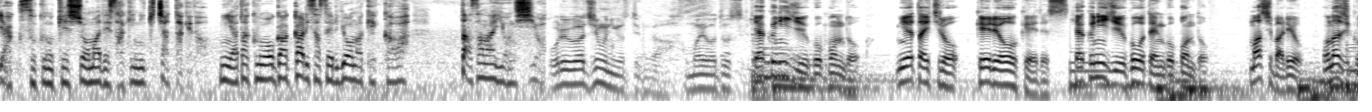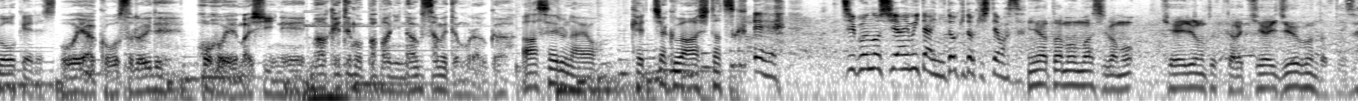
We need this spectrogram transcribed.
約束の決勝まで先に来ちゃったけど宮田君をがっかりさせるような結果は出さないようにしよう。俺はジムに寄ってるがお前はどうする？125ポンド宮田一郎計量 OK です。125.5ポンド。真柴亮同じく OK です。親子お揃いで微笑ましいね。負けてもパパに慰めてもらうか。焦るなよ。決着は明日つく。ええ。自分の試合みたいにドキドキしてます。宮田も真柴も計量の時から気合十分だったぜ。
